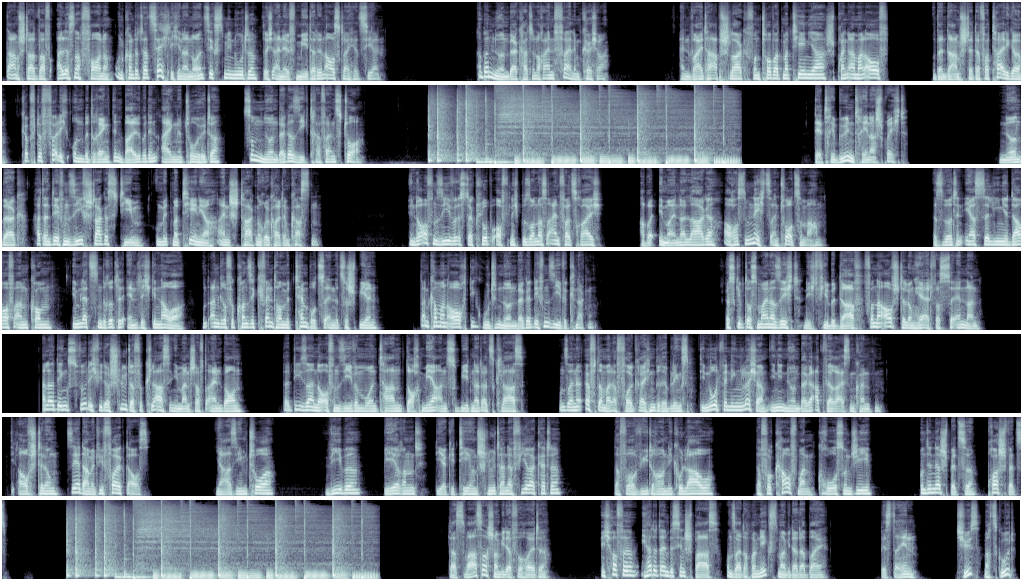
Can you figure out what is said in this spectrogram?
Darmstadt warf alles nach vorne und konnte tatsächlich in der 90. Minute durch einen Elfmeter den Ausgleich erzielen. Aber Nürnberg hatte noch einen Pfeil im Köcher. Ein weiter Abschlag von Torwart Matenia sprang einmal auf und ein Darmstädter Verteidiger köpfte völlig unbedrängt den Ball über den eigenen Torhüter zum Nürnberger Siegtreffer ins Tor. Der Tribünentrainer spricht. Nürnberg hat ein defensiv starkes Team und mit Matenia einen starken Rückhalt im Kasten. In der Offensive ist der Club oft nicht besonders einfallsreich aber immer in der Lage, auch aus dem Nichts ein Tor zu machen. Es wird in erster Linie darauf ankommen, im letzten Drittel endlich genauer und Angriffe konsequenter mit Tempo zu Ende zu spielen. Dann kann man auch die gute Nürnberger Defensive knacken. Es gibt aus meiner Sicht nicht viel Bedarf, von der Aufstellung her etwas zu ändern. Allerdings würde ich wieder Schlüter für Klaas in die Mannschaft einbauen, da dieser in der Offensive momentan doch mehr anzubieten hat als Klaas und seine öfter mal erfolgreichen Dribblings die notwendigen Löcher in die Nürnberger Abwehr reißen könnten. Die Aufstellung sähe damit wie folgt aus. Jasi im Tor, Wiebe, Behrendt, Diakite und Schlüter in der Viererkette, davor Wydra und Nicolao, davor Kaufmann, Groß und G und in der Spitze Proschwitz. Das war's auch schon wieder für heute. Ich hoffe, ihr hattet ein bisschen Spaß und seid auch beim nächsten Mal wieder dabei. Bis dahin. Tschüss, macht's gut.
